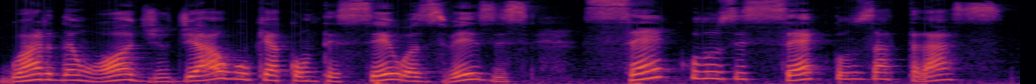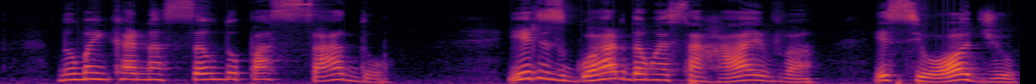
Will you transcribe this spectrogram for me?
guardam ódio de algo que aconteceu, às vezes, séculos e séculos atrás, numa encarnação do passado. E eles guardam essa raiva, esse ódio,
